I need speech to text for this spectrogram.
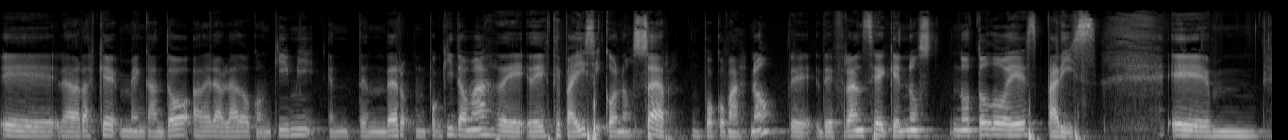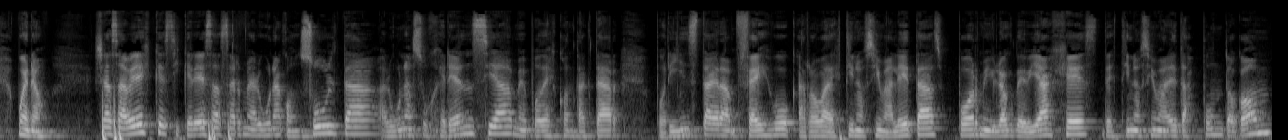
Eh, la verdad es que me encantó haber hablado con Kimi, entender un poquito más de, este país y conocer un poco más, ¿no? De, de Francia y que no, no todo es París. Eh, bueno, ya sabés que si querés hacerme alguna consulta, alguna sugerencia, me podés contactar por Instagram, Facebook, arroba por mi blog de viajes, destinosimaletas.com.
